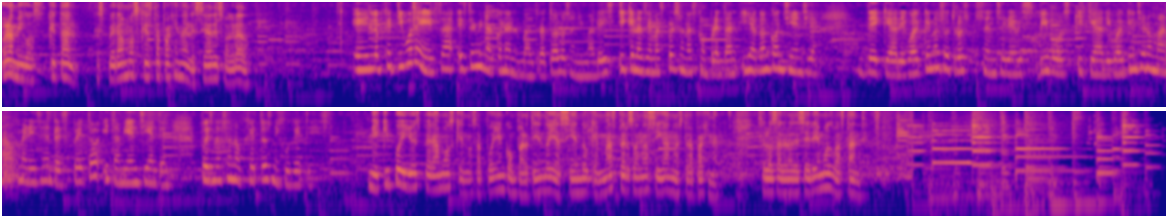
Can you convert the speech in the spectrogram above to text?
Hola amigos, ¿qué tal? Esperamos que esta página les sea de su agrado. El objetivo de esta es terminar con el maltrato a los animales y que las demás personas comprendan y hagan conciencia de que al igual que nosotros son seres vivos y que al igual que un ser humano merecen respeto y también sienten, pues no son objetos ni juguetes. Mi equipo y yo esperamos que nos apoyen compartiendo y haciendo que más personas sigan nuestra página. Se los agradeceremos bastante.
